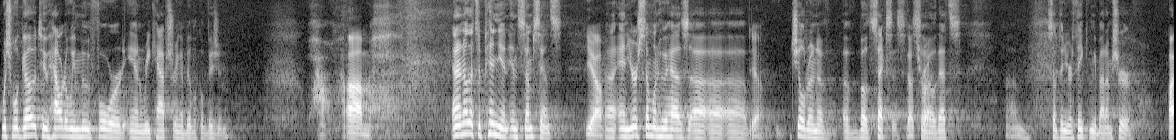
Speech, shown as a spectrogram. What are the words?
which will go to how do we move forward in recapturing a biblical vision. Wow. Um, and I know that's opinion in some sense. Yeah. Uh, and you're someone who has uh, uh, uh yeah. children of, of both sexes. That's so right. So that's um, something you're thinking about, I'm sure. I,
